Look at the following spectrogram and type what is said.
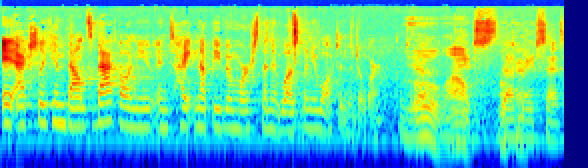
it actually can bounce back on you and tighten up even worse than it was when you walked in the door. Yeah, oh, wow. Makes, that okay. makes sense.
